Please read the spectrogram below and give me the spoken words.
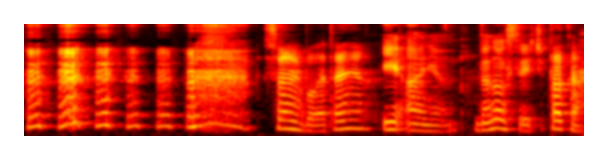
С вами была Таня. И Аня. До новых встреч. Пока.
